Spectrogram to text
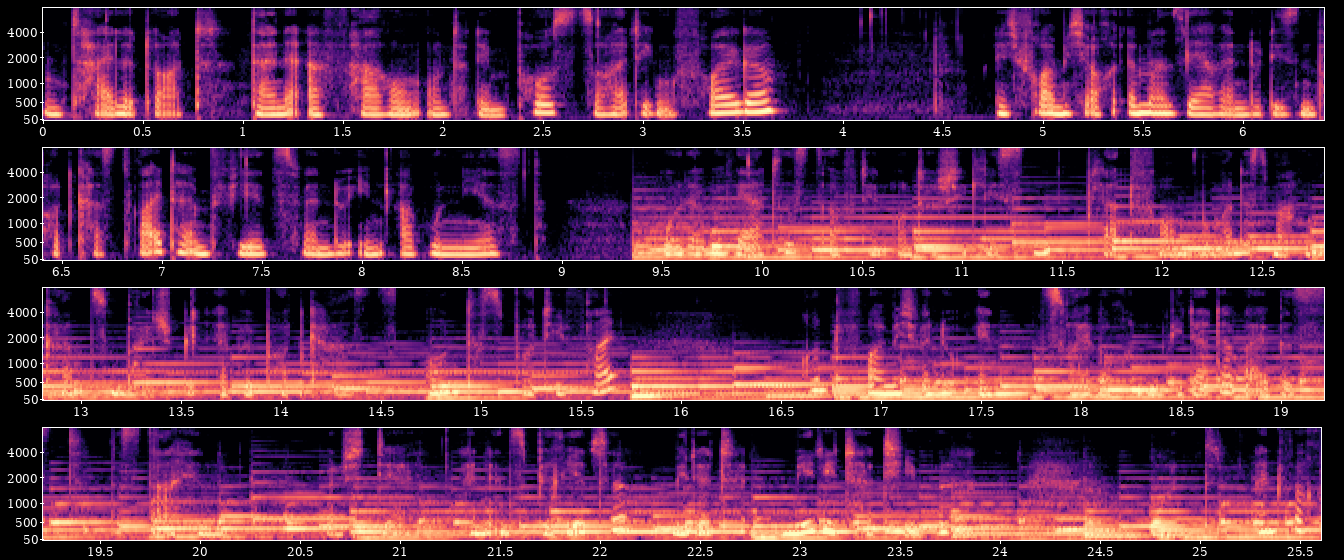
und teile dort deine Erfahrung unter dem Post zur heutigen Folge. Ich freue mich auch immer sehr, wenn du diesen Podcast weiterempfiehlst, wenn du ihn abonnierst oder bewertest auf den unterschiedlichsten Plattformen, wo man das machen kann, zum Beispiel Apple Podcasts und Spotify. Und freue mich, wenn du in zwei Wochen wieder dabei bist. Bis dahin wünsche ich dir eine inspirierte, meditative und einfach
